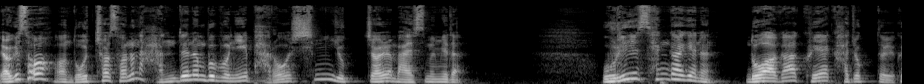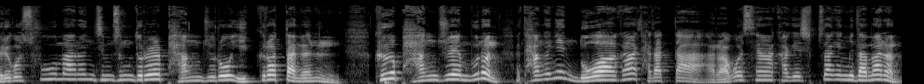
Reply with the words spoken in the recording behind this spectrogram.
여기서 놓쳐서는 안 되는 부분이 바로 16절 말씀입니다. 우리 생각에는 노아가 그의 가족들 그리고 수많은 짐승들을 방주로 이끌었다면 그 방주의 문은 당연히 노아가 닫았다라고 생각하기 십상입니다만은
